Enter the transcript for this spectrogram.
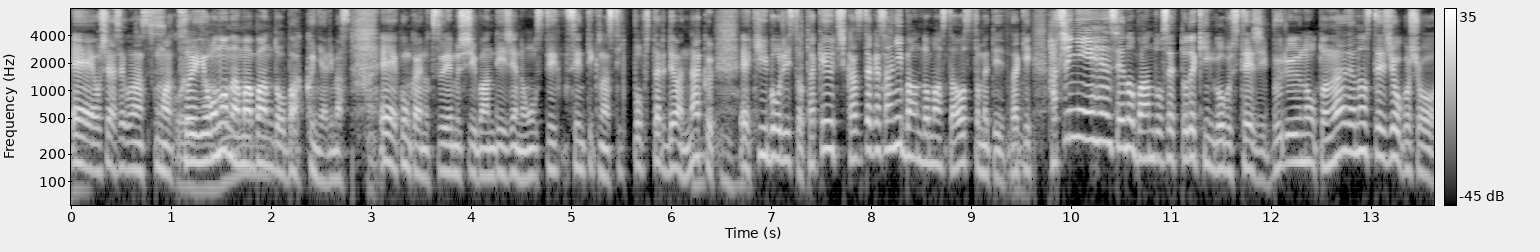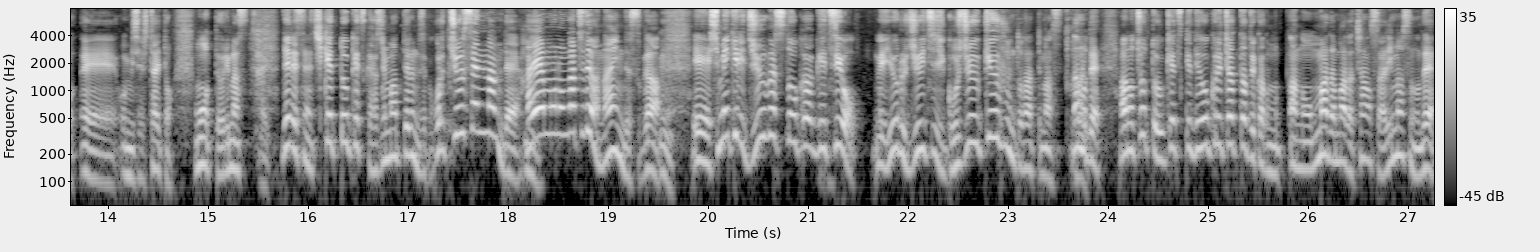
えーお知らせございます。まあ、それ用の生バンドをバックにあります。えー今回の 2MC1DJ のオースティセンティックなスティップホップスタイルではなく、えーキーボーディスト竹内和武さんにバンドマスターを務めていただき、8人編成のバンドセットでキングオブステージ、ブルーノートならではのステージをご紹、えーお見せしたいと思っております。でですね、チケット受付始まってるんですが、これ抽選なんで、早い者勝ちではないんですが、えー締め切り10月10日月曜、えー夜11時59分となってます。なので、あのちょっと受付出遅れちゃったという方も、あのまだまだチャンスありますので、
